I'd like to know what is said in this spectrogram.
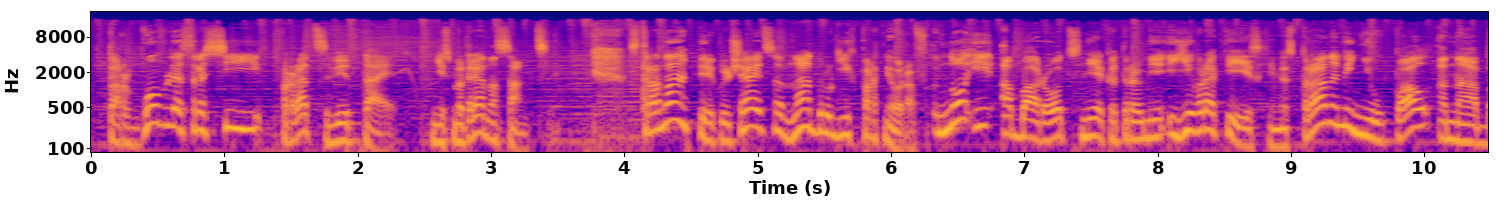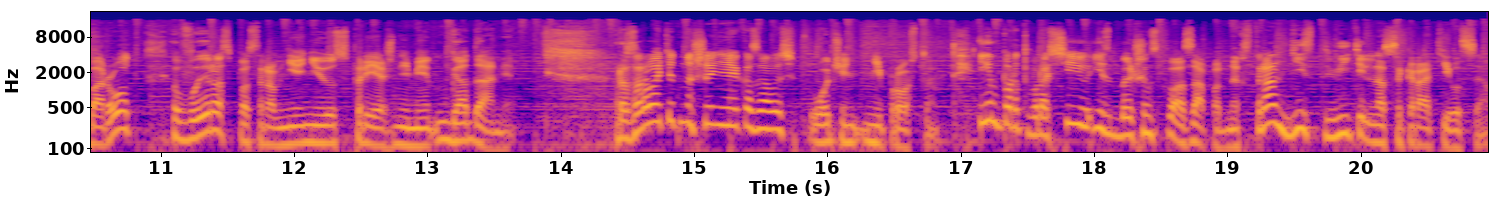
– торговля с Россией процветает несмотря на санкции. Страна переключается на других партнеров, но и оборот с некоторыми европейскими странами не упал, а наоборот вырос по сравнению с прежними годами. Разорвать отношения оказалось очень непросто. Импорт в Россию из большинства западных стран действительно сократился,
